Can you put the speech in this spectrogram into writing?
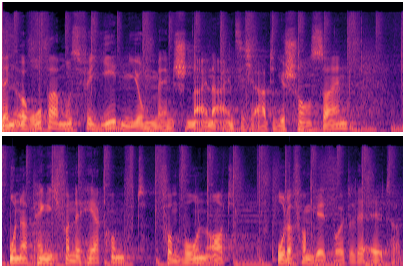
Denn Europa muss für jeden jungen Menschen eine einzigartige Chance sein, unabhängig von der Herkunft, vom Wohnort oder vom Geldbeutel der Eltern.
